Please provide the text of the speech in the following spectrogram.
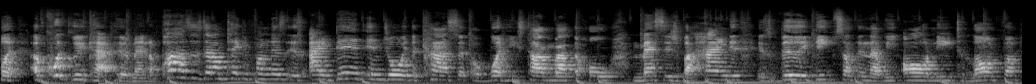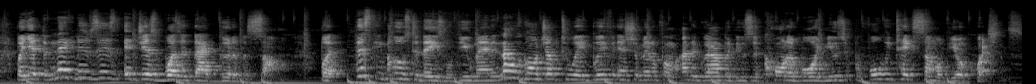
But a quick recap here, man. The positives that I'm taking from this is I did enjoy the concept of what he's talking about. The whole message behind it is very deep, something that we all need to learn from. But yet the negatives is it just wasn't that good of a song. But this concludes today's review, man. And now we're going to jump to a brief instrumental from underground producer Corner Boy Music before we take some of your questions.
